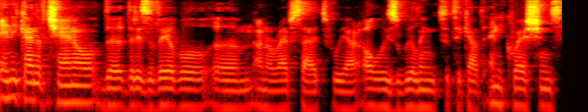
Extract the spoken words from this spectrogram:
Any kind of channel that, that is available um, on our website, we are always willing to take out any questions.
